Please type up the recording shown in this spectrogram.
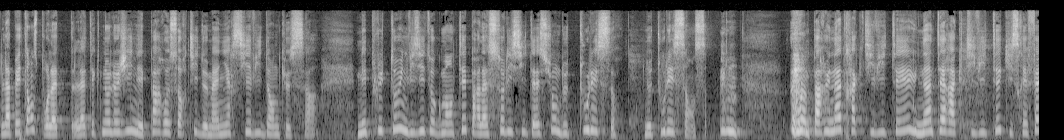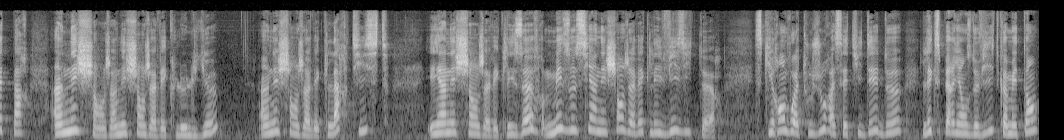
l'appétence pour la, technologie n'est pas ressortie de manière si évidente que ça, mais plutôt une visite augmentée par la sollicitation de tous les sens. par une attractivité, une interactivité qui serait faite par un échange, un échange avec le lieu, un échange avec l'artiste et un échange avec les œuvres, mais aussi un échange avec les visiteurs. Ce qui renvoie toujours à cette idée de l'expérience de visite comme étant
